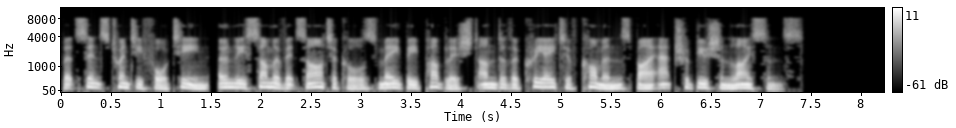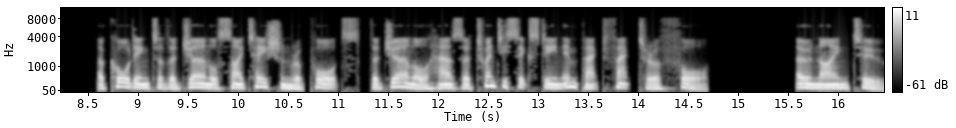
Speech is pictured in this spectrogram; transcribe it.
but since 2014, only some of its articles may be published under the Creative Commons by Attribution license. According to the Journal Citation Reports, the journal has a 2016 impact factor of 4.092.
